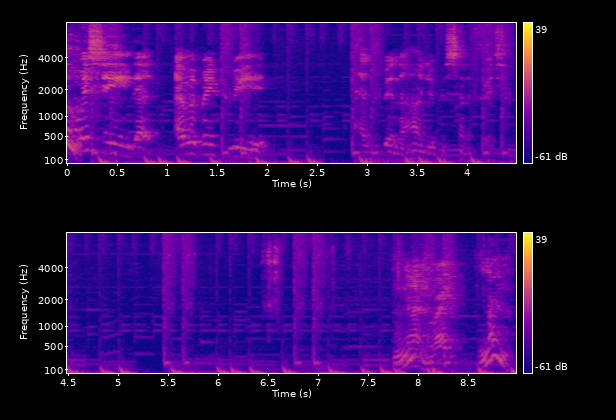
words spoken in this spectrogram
you. machine that ever been created has been 100% efficient? Hmm? None, right? None.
